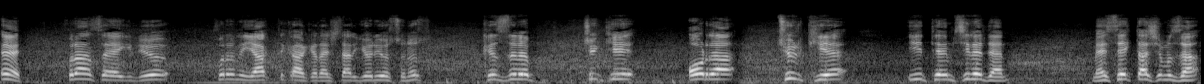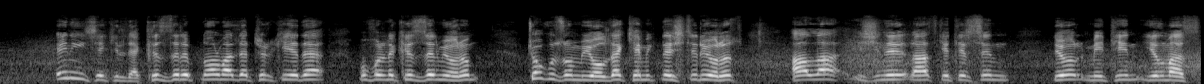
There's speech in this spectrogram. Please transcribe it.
Evet Fransa'ya gidiyor. Fırını yaktık arkadaşlar görüyorsunuz. Kızdırıp çünkü orada Türkiye'yi temsil eden meslektaşımıza en iyi şekilde kızdırıp normalde Türkiye'de bu fırını kızdırmıyorum. Çok uzun bir yolda kemikleştiriyoruz. Allah işini rast getirsin diyor Metin Yılmaz.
